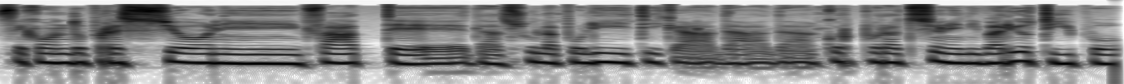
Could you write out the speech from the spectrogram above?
secondo pressioni fatte da, sulla politica da, da, corporazioni di vario tipo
